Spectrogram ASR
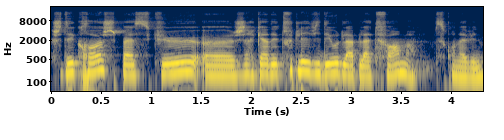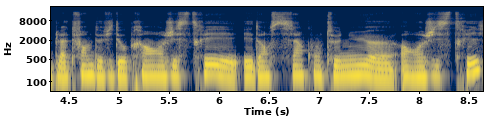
Je décroche parce que euh, j'ai regardé toutes les vidéos de la plateforme, parce qu'on avait une plateforme de vidéos préenregistrées et, d'anciens contenus euh, enregistrés.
